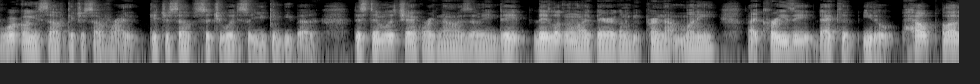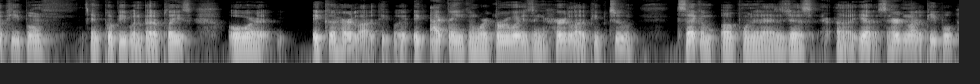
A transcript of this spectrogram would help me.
work on yourself, get yourself right, get yourself situated so you can be better. The stimulus check right now is, I mean, they they looking like they're going to be printing out money like crazy. That could either help a lot of people and put people in a better place, or it could hurt a lot of people. It, I think it can work three ways and hurt a lot of people too. Second uh, point of that is just, uh, yeah, it's hurting a lot of people,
